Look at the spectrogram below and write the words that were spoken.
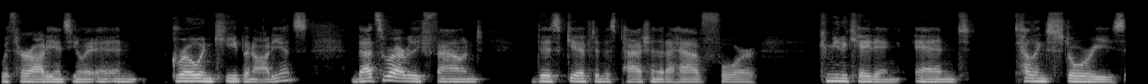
with her audience you know and, and grow and keep an audience that's where i really found this gift and this passion that i have for communicating and telling stories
